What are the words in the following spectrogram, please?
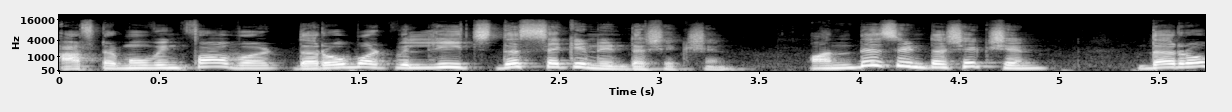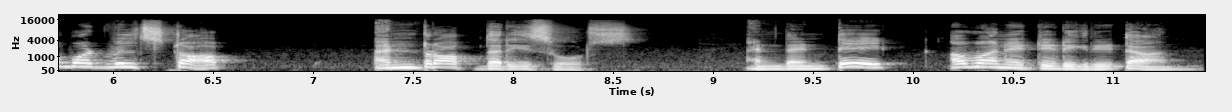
after moving forward, the robot will reach the second intersection. On this intersection, the robot will stop and drop the resource and then take a 180 degree turn.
